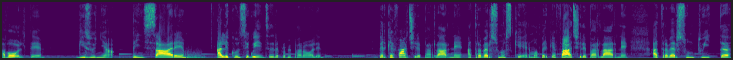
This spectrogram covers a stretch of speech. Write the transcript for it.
a volte bisogna pensare alle conseguenze delle proprie parole. Perché è facile parlarne attraverso uno schermo, perché è facile parlarne attraverso un tweet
